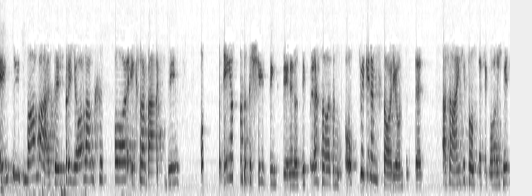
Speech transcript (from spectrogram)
En steeds mamma het vir 'n jaar lank gespaar ekstra werk gedoen om Engeland op 'n shooting doen en ons het voorheen gehad om op Twickenham stadion te sit as 'n handjievol Suid-Afrikaners met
